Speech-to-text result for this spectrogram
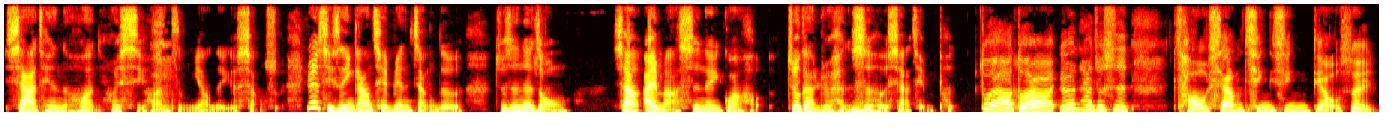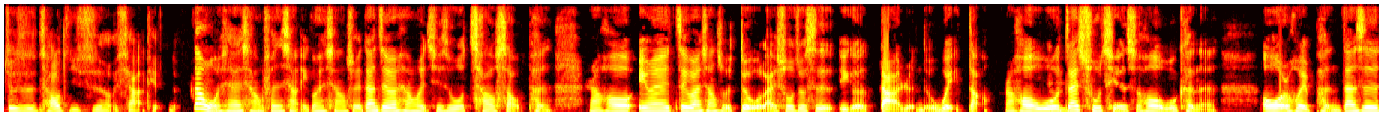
夏天的话，你会喜欢怎么样的一个香水？因为其实你刚刚前面讲的，就是那种像爱马仕那一罐，好了，就感觉很适合夏天喷。对啊，对啊，因为它就是草香清新调，所以就是超级适合夏天的。但我现在想分享一罐香水，但这罐香水其实我超少喷。然后，因为这罐香水对我来说就是一个大人的味道。然后我在初期的时候，我可能偶尔会喷，但是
